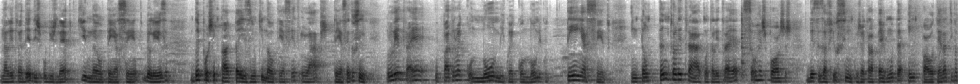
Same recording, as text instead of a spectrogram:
Na letra D diz o bisneto, que não tem acento, beleza. Depois tem papeizinho que não tem acento, lápis tem acento sim. Letra E, o padrão econômico, econômico tem acento. Então, tanto a letra A quanto a letra E são respostas desse desafio 5, já que ela pergunta em qual alternativa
